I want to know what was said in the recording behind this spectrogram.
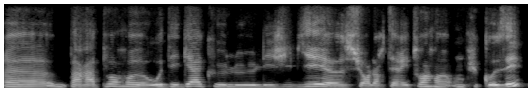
par rapport aux dégâts que le, les gibiers sur leur territoire ont pu causer.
